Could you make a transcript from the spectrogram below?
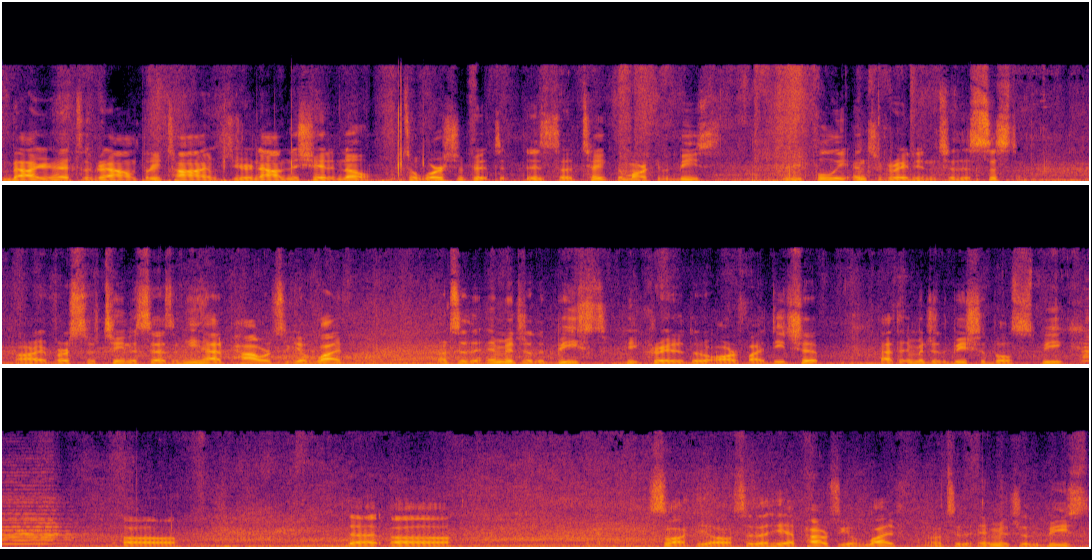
bow your head to the ground three times. You're now initiated. No, to worship it is to take the mark of the beast to be fully integrated into this system. All right, verse 15 it says, and he had power to give life unto the image of the beast. He created the RFID chip. At the image of the beast should both speak. Uh, that uh, Slack, y'all. That he had power to give life unto the image of the beast.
